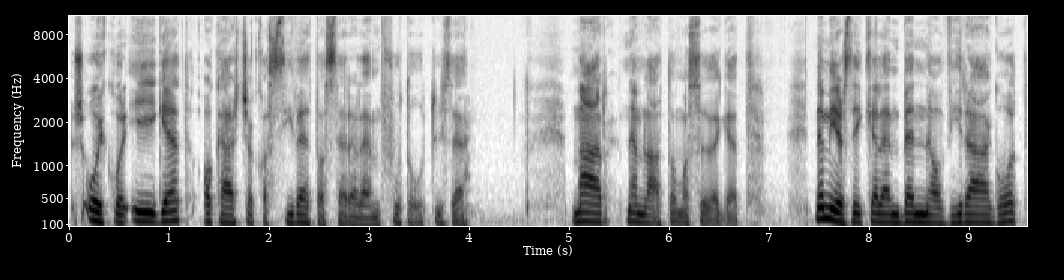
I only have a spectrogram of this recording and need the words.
és olykor éget, akár csak a szívet a szerelem futótüze. Már nem látom a szöveget. Nem érzékelem benne a virágot,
